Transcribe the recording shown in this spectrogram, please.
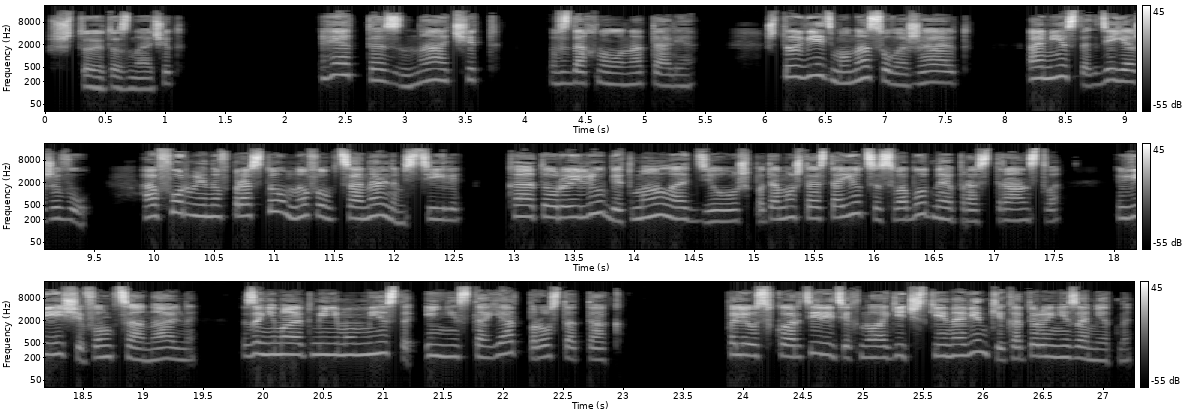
Что это значит? Это значит, вздохнула Наталья, что ведьм у нас уважают, а место, где я живу, оформлено в простом, но функциональном стиле, который любит молодежь, потому что остается свободное пространство, вещи функциональны, занимают минимум места и не стоят просто так. Плюс в квартире технологические новинки, которые незаметны.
